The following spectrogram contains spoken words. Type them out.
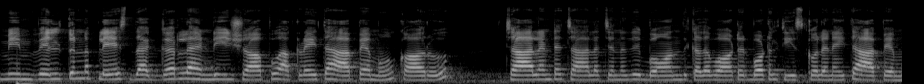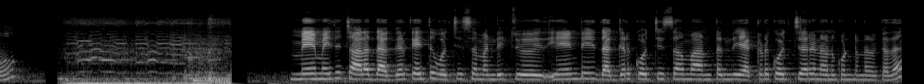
మేము వెళ్తున్న ప్లేస్ దగ్గరలో అండి ఈ షాపు. అక్కడైతే ఆపాము కారు. చాలా అంటే చాలా చిన్నది బాగుంది కదా. వాటర్ బాటిల్ తీసుకోవాలని అయితే ఆపాము. మేమైతే చాలా దగ్గరికి అయితే వచ్చేసామండి. చూ- ఏంటి దగ్గరకు వచ్చేసాము అంటుంది ఎక్కడికి వచ్చారని అనుకుంటున్నారు కదా.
